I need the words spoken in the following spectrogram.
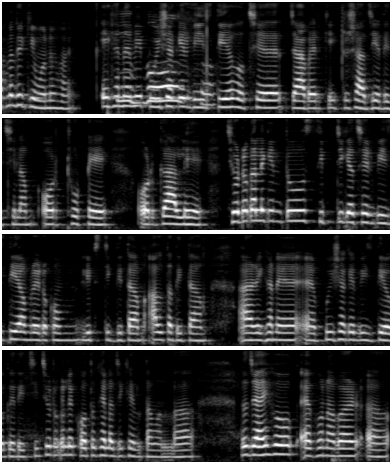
আপনাদের কি মনে হয়? এখানে আমি পুঁইশাকের বীজ দিয়ে হচ্ছে জাবেরকে একটু সাজিয়ে দিচ্ছিলাম ওর ঠোঁটে ওর গালে। ছোটোকালে কিন্তু সিপটি গাছের বীজ দিয়ে আমরা এরকম লিপস্টিক দিতাম আলতা দিতাম। আর এখানে পুঁইশাকের বীজ দিয়ে ওকে দিচ্ছি। ছোটোকালে কত খেলা যে খেলতাম আল্লাহ। তো যাই হোক এখন আবার আহ,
